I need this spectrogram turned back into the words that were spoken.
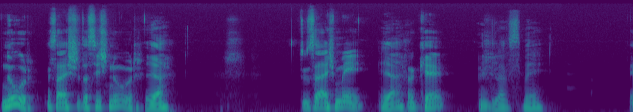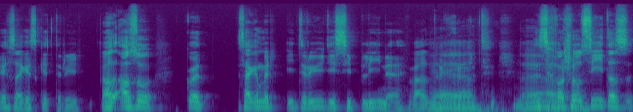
Nur? Sagst du, das ist nur? Ja, Du sagst mehr? ja. Okay. Ich glaube es mehr. Ich sage, es gibt drei. Al- Also, gut, sagen wir in drei Disziplinen Weltrekord. Nein, Es kann schon sein, dass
